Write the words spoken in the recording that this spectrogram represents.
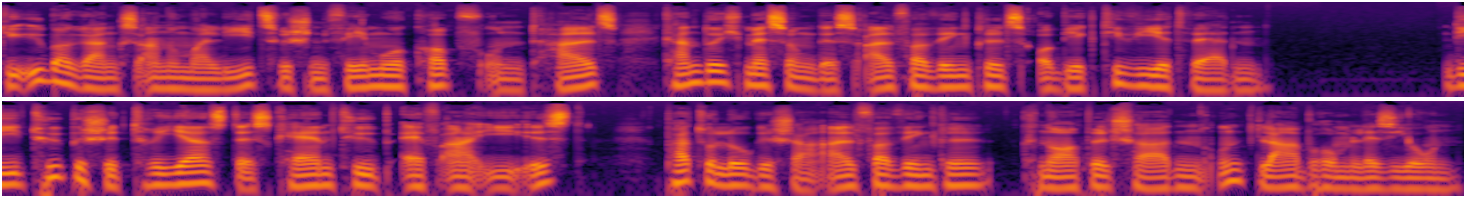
Die Übergangsanomalie zwischen Femurkopf und Hals kann durch Messung des Alpha-Winkels objektiviert werden. Die typische Trias des Cam-Typ FAI ist pathologischer Alpha-Winkel, Knorpelschaden und Labrumläsion.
